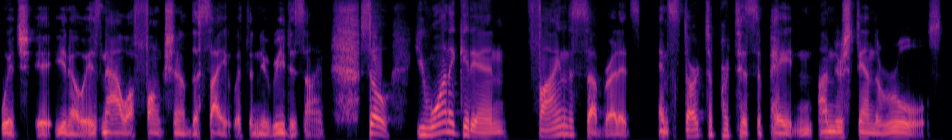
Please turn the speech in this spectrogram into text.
which eh, you know is now a function of the site with the new redesign. So you want to get in, find the subreddits, and start to participate and understand the rules.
